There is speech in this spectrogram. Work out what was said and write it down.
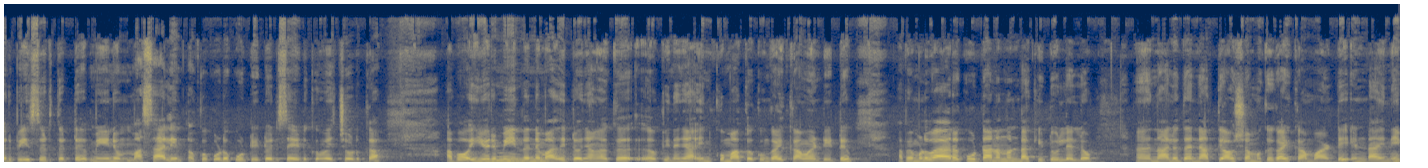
ഒരു പീസ് എടുത്തിട്ട് മീനും മസാലയും ഒക്കെ കൂടെ കൂട്ടിയിട്ട് ഒരു സൈഡിലേക്കും വെച്ച് കൊടുക്കുക അപ്പോൾ ഈ ഒരു മീൻ തന്നെ മതിട്ടോ ഞങ്ങൾക്ക്. പിന്നെ ഞാൻ എനിക്കും മക്കൾക്കും കഴിക്കാൻ വേണ്ടിയിട്ട്. അപ്പോൾ നമ്മൾ വേറെ കൂട്ടാനൊന്നും ഉണ്ടാക്കിയിട്ടില്ലല്ലോ. എന്നാലും തന്നെ അത്യാവശ്യം നമുക്ക് കഴിക്കാൻ വേണ്ടി ഉണ്ടായിനി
